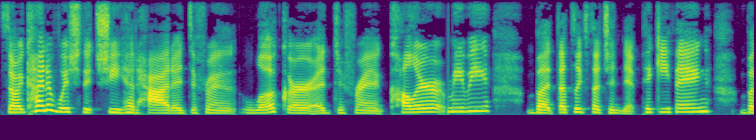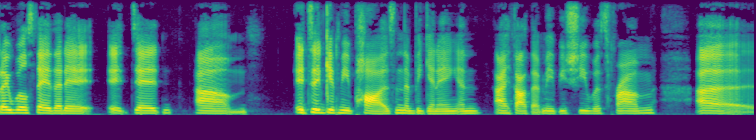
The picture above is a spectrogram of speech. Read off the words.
so I kind of wish that she had had a different look or a different color, maybe. But that's like such a nitpicky thing. But I will say that it it did um, it did give me pause in the beginning, and I thought that maybe she was from uh,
